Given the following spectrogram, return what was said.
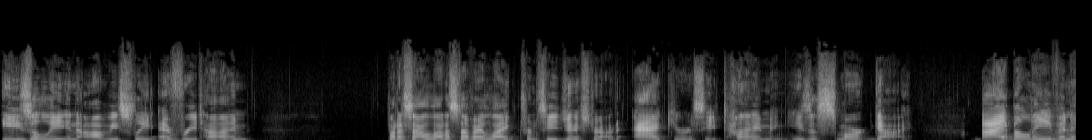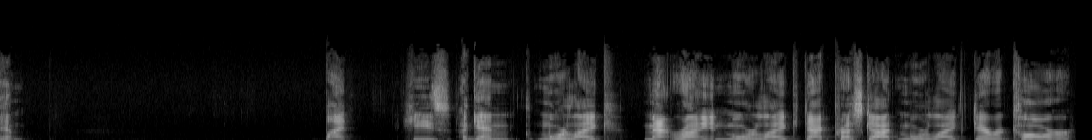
easily and obviously every time. But I saw a lot of stuff I liked from CJ Stroud accuracy, timing. He's a smart guy. I believe in him. But he's, again, more like Matt Ryan, more like Dak Prescott, more like Derek Carr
